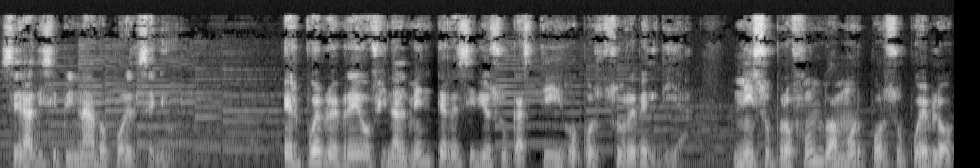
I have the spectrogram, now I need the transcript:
será disciplinado por el Señor. El pueblo hebreo finalmente recibió su castigo por su rebeldía. Ni su profundo amor por su pueblo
